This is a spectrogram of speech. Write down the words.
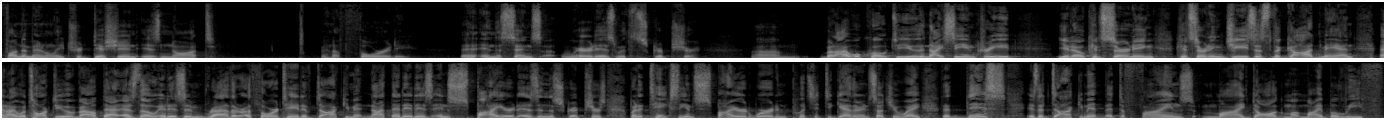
Fundamentally, tradition is not an authority in the sense where it is with Scripture. Um, but I will quote to you the Nicene Creed you know, concerning, concerning Jesus, the God man. And I will talk to you about that as though it is a rather authoritative document. Not that it is inspired as in the scriptures, but it takes the inspired word and puts it together in such a way that this is a document that defines my dogma, my belief,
